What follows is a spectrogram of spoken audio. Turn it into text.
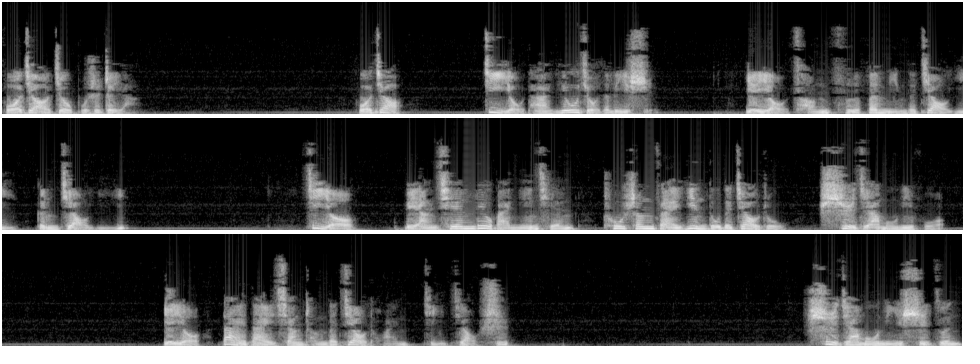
佛教就不是这样。佛教既有它悠久的历史，也有层次分明的教义跟教仪。既有两千六百年前出生在印度的教主释迦牟尼佛，也有代代相承的教团及教师。释迦牟尼世尊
